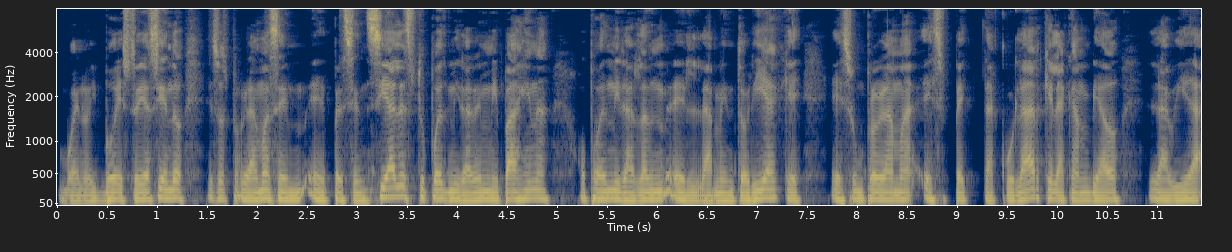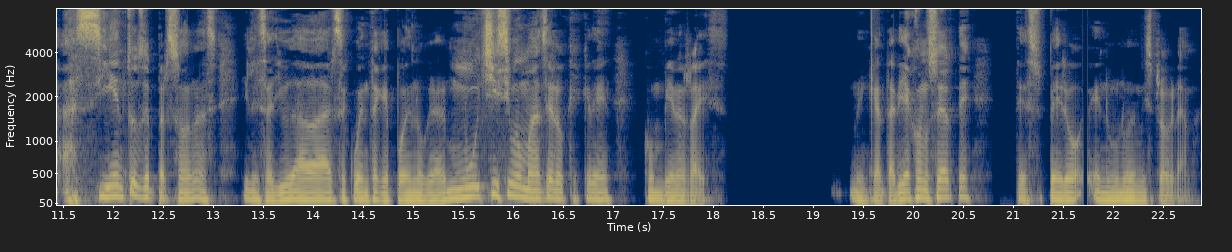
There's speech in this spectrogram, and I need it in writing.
Bueno, y voy, estoy haciendo esos programas en, presenciales. Tú puedes mirar en mi página o puedes mirar la, la, mentoría, que es un programa espectacular que le ha cambiado la vida a cientos de personas y les ha ayudado a darse cuenta que pueden lograr muchísimo más de lo que creen con bienes raíces. Me encantaría conocerte. Te espero en uno de mis programas.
